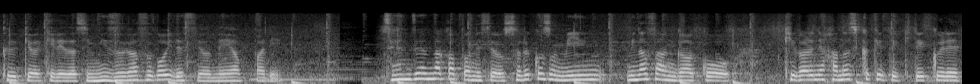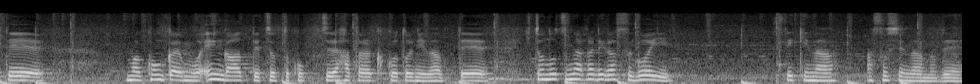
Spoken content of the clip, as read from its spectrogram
空気はきれいだし水がすごいですよねやっぱり。全然なかったんですよ。それこそみ皆さんがこう気軽に話しかけてきてくれて、まあ、今回も縁があってちょっとこっちで働くことになって人のつながりがすごい素敵な阿蘇市なので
